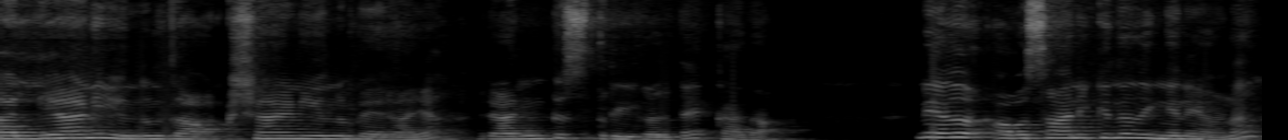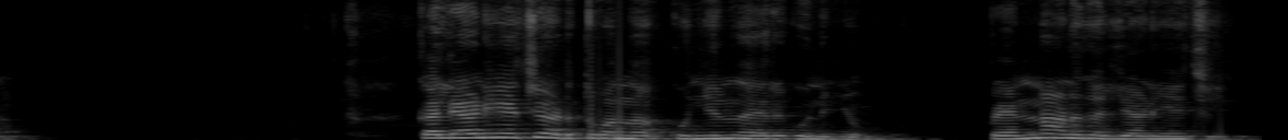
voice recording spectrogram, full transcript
കല്യാണി എന്നും ദാക്ഷായണി എന്നും പേരായ രണ്ട് സ്ത്രീകളുടെ കഥ. ഇനി അത് അവസാനിക്കുന്നത് ഇങ്ങനെയാണ്. കല്യാണി ചേച്ചി അടുത്തു വന്ന് കുഞ്ഞിന് നേരെ കുനിഞ്ഞു. പെണ്ണാണ് കല്യാണി ചേച്ചി.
